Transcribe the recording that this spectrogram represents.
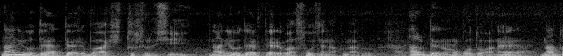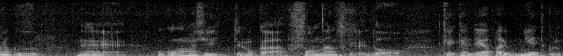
何をどうやってやればヒットするし何をどうやってやればそうじゃなくなる、はい、ある程度のことはね、はい、なんとなくねおこがましいっていうのか不損なんですけれど経験でやっぱり見えてくる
